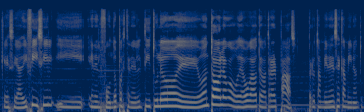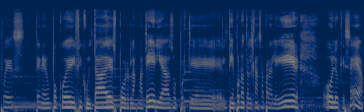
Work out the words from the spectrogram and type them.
que sea difícil y en el fondo pues tener el título de odontólogo o de abogado te va a traer paz, pero también en ese camino tú puedes tener un poco de dificultades por las materias o porque el tiempo no te alcanza para leer o lo que sea,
